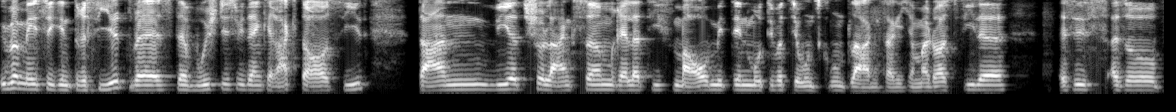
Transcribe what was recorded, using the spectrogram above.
übermäßig interessiert, weil es der Wurscht ist, wie dein Charakter aussieht, dann wird schon langsam relativ mau mit den Motivationsgrundlagen, sage ich einmal. Du hast viele, es ist also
